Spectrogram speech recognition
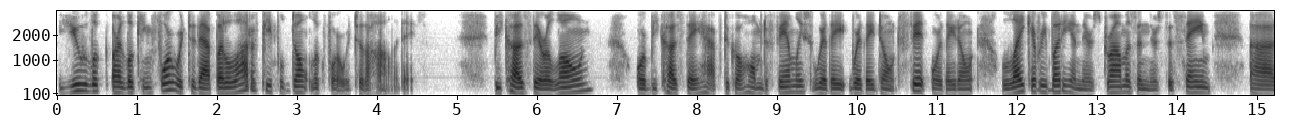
You look are looking forward to that, but a lot of people don't look forward to the holidays because they're alone or because they have to go home to families where they where they don't fit or they don't like everybody and there's dramas and there's the same uh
